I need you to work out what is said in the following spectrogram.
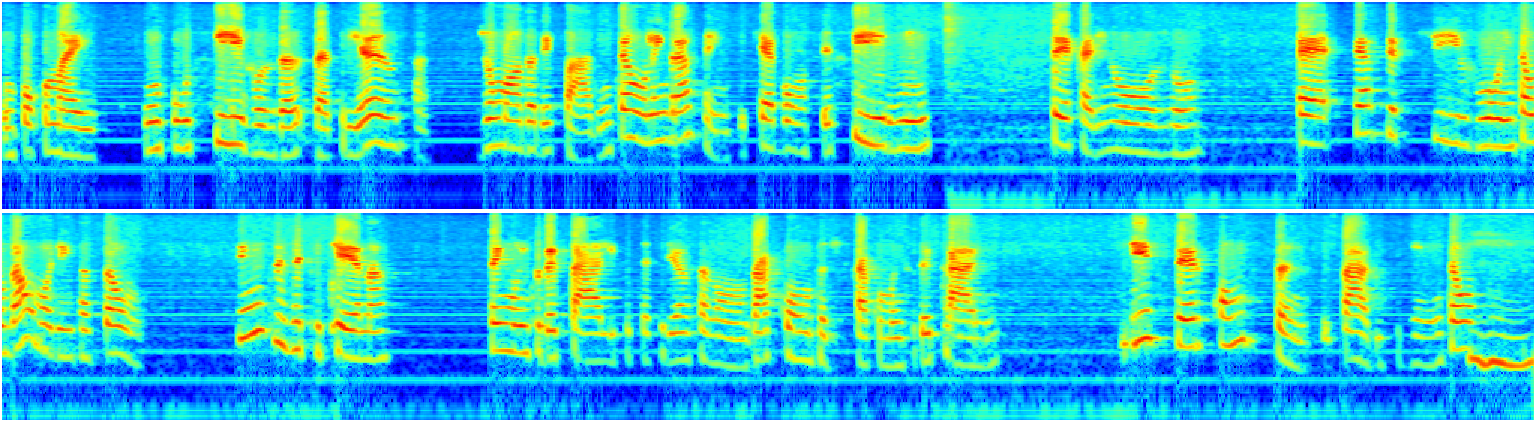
um pouco mais impulsivos da, da criança de um modo adequado. Então, lembrar sempre que é bom ser firme, ser carinhoso, é, ser assertivo. Então, dar uma orientação simples e pequena, sem muito detalhe, porque a criança não dá conta de ficar com muito detalhe. E ser constante, sabe, Então, uhum.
